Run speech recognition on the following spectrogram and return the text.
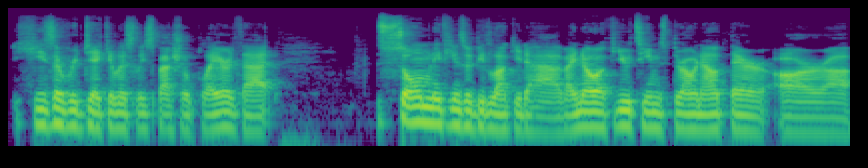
he's a ridiculously special player that so many teams would be lucky to have. I know a few teams thrown out there are uh,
